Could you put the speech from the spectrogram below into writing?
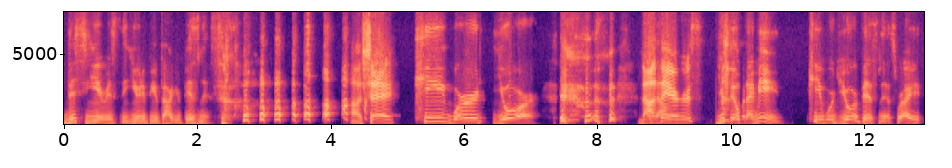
this year is the year to be about your business. Ashe. Key word your. Not about, theirs. You feel what I mean? Keyword your business, right?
